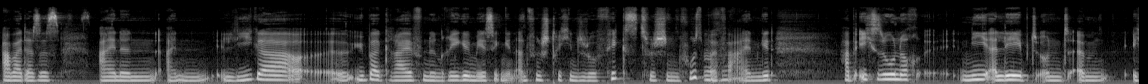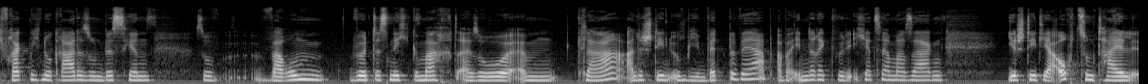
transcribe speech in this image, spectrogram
Aber dass es einen, einen liga-übergreifenden, regelmäßigen, in Anführungsstrichen, Judo-Fix zwischen Fußballvereinen mhm. geht, habe ich so noch nie erlebt. Und ähm, ich frage mich nur gerade so ein bisschen, so, warum wird das nicht gemacht? Also ähm, klar, alle stehen irgendwie im Wettbewerb, aber indirekt würde ich jetzt ja mal sagen, ihr steht ja auch zum Teil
